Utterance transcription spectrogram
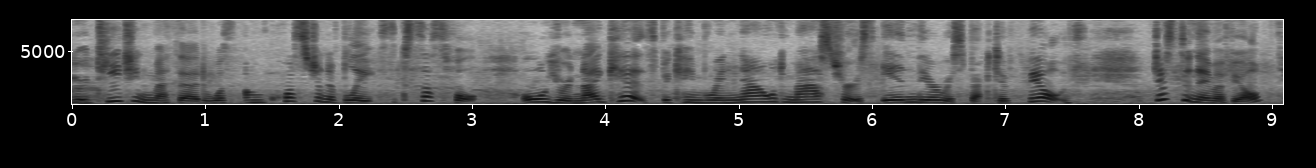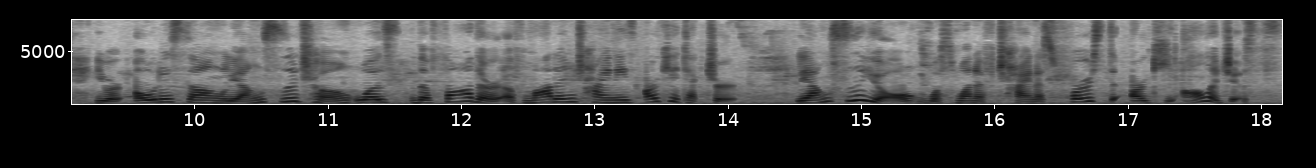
Your teaching method was unquestionably successful. All your nine kids became renowned masters in their respective fields. Just to name a few, your oldest son Liang Sicheng was the father of modern Chinese architecture. Liang Siyong was one of China's first archaeologists,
